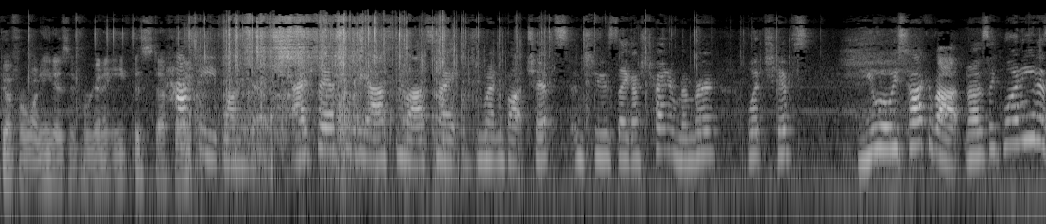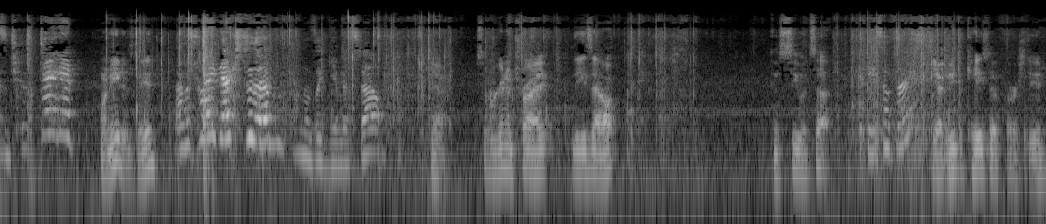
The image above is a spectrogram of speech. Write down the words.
go for Juanitas if we're gonna eat this stuff, Have right? to eat Juanitas. I actually had somebody ask me last night. She went and bought chips, and she was like, "I was trying to remember what chips you always talk about," and I was like, "Juanitas," and she goes, "Dang it, Juanitas, dude. I was right next to them." And I was like, "You missed out." Yeah. So we're gonna try these out and see what's up. Queso first. Yeah, do the queso first, dude.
